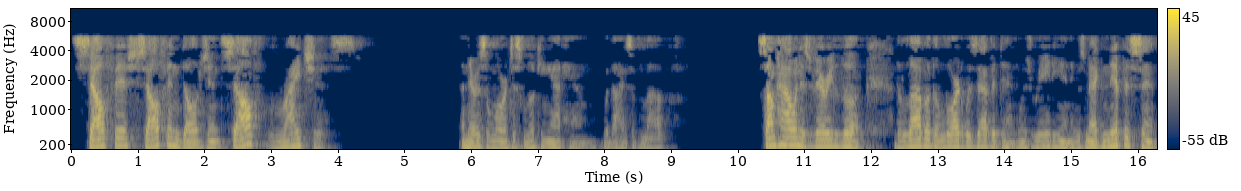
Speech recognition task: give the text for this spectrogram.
selfish, self-indulgent, self-righteous and there is the Lord just looking at him with eyes of love. Somehow in his very look, the love of the Lord was evident, was radiant, it was magnificent,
